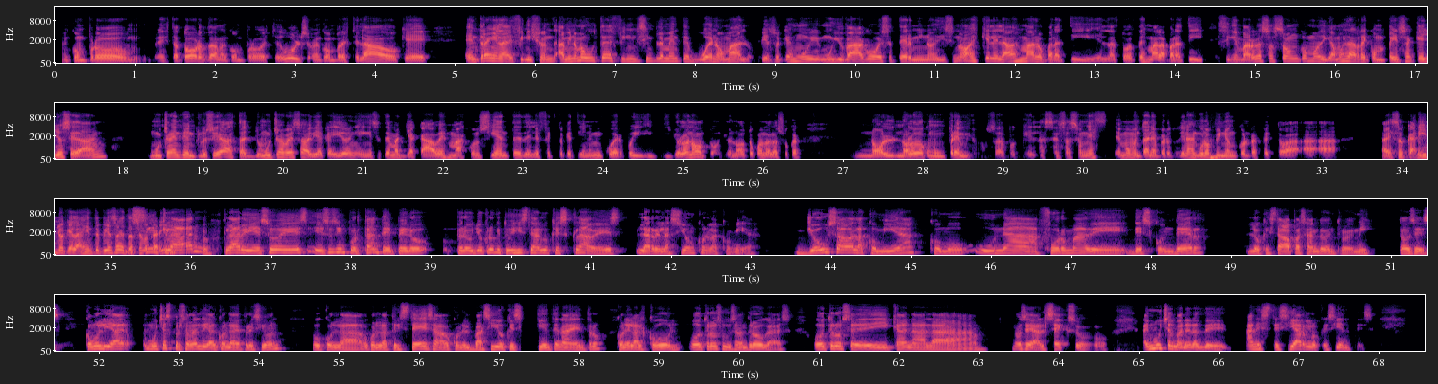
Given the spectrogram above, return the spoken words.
me compro esta torta, me compro este dulce, me compro este helado, que entran en la definición. A mí no me gusta definir simplemente bueno o malo. Pienso que es muy, muy vago ese término y dice, no, es que el helado es malo para ti, la torta es mala para ti. Sin embargo, esos son como, digamos, la recompensa que ellos se dan. Mucha gente, inclusive hasta yo muchas veces había caído en, en ese tema, ya cada vez más consciente del efecto que tiene mi cuerpo y, y yo lo noto. Yo noto cuando el azúcar no, no lo veo como un premio, o sea, porque la sensación es, es momentánea, pero tú tienes alguna opinión con respecto a, a, a eso cariño que la gente piensa que está haciendo sí, cariño. Claro, claro, y eso es, eso es importante, pero, pero yo creo que tú dijiste algo que es clave, es la relación con la comida. Yo usaba la comida como una forma de, de esconder lo que estaba pasando dentro de mí. Entonces, ¿cómo muchas personas lidian con la depresión? o con, la, o con la tristeza o con el vacío que sienten adentro con el alcohol. Otros usan drogas, otros se dedican a la, no sé, al sexo. Hay muchas maneras de anestesiar lo que sientes.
